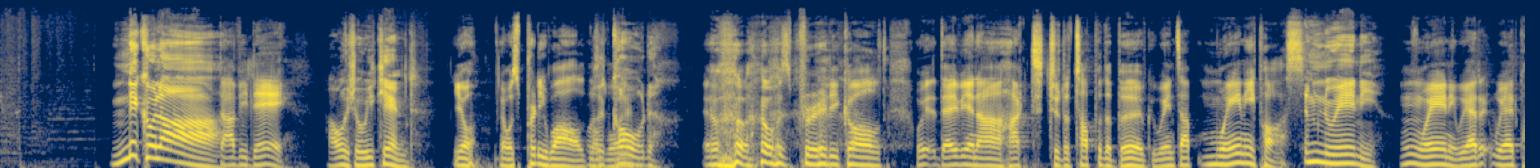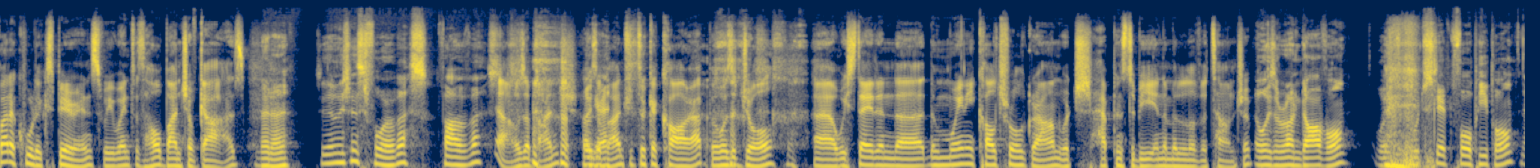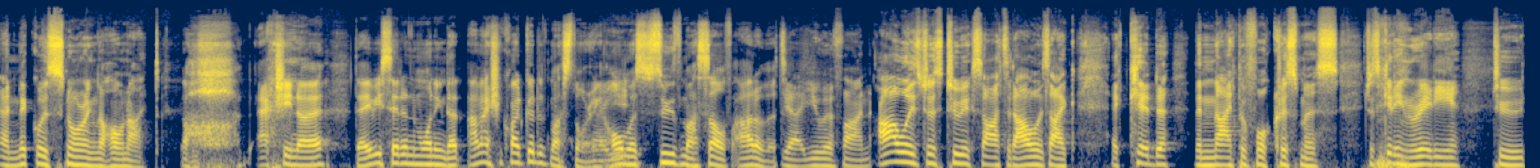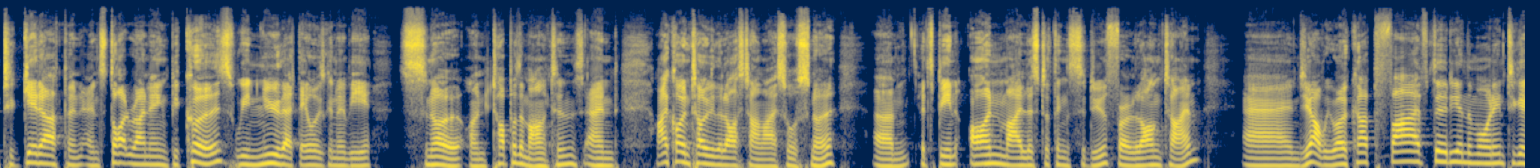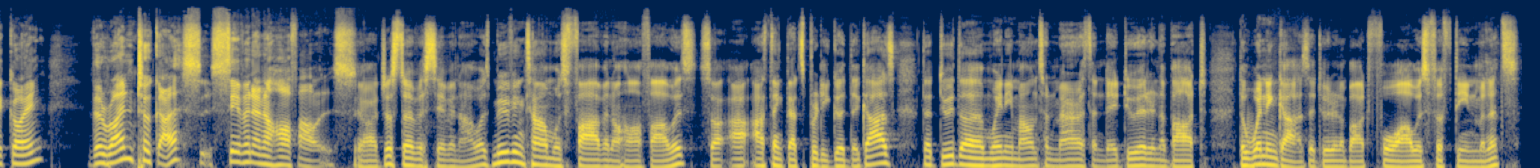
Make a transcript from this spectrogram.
Nicola! Davide. How was your weekend? Yo, it was pretty wild. Was it boy. cold? It was pretty cold. We, Davey and I hiked to the top of the berg. We went up Mweni Pass. Mnweni. Mweni. We had we had quite a cool experience. We went with a whole bunch of guys. No, no. So there was just four of us, five of us. Yeah, it was a bunch. It was a bunch. We took a car up. It was a jewel. Uh, we stayed in the, the Mweni Cultural Ground, which happens to be in the middle of the township. It was a rondavel, which, which slept four people, and Nick was snoring the whole night. Oh, actually, no. Davey said in the morning that I'm actually quite good with my snoring. Yeah, I almost soothed myself out of it. Yeah, you were fine. I was just too excited. I was like a kid the night before Christmas, just getting ready to to get up and, and start running because we knew that there was going to be snow on top of the mountains. And I can't tell you the last time I saw snow. Um, it's been on my list of things to do for a long time. And yeah, we woke up 5.30 in the morning to get going. The run took us seven and a half hours. Yeah, just over seven hours. Moving time was five and a half hours. So I, I think that's pretty good. The guys that do the Mweni Mountain Marathon, they do it in about, the winning guys, they do it in about four hours, 15 minutes.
